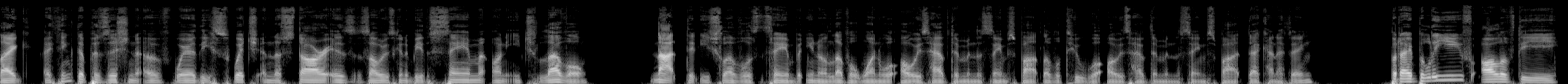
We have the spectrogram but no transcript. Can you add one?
Like, I think the position of where the switch and the star is is always going to be the same on each level. Not that each level is the same, but you know, level one will always have them in the same spot, level two will always have them in the same spot, that kind of thing. But I believe all of the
